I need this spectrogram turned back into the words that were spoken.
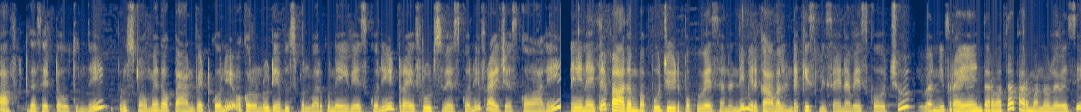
పర్ఫెక్ట్గా సెట్ అవుతుంది. ఇప్పుడు స్టవ్ మీద ఒక ప్యాన్ పెట్టుకొని ఒక రెండు టేబుల్ స్పూన్ వరకు నెయ్యి వేసుకొని డ్రై ఫ్రూట్స్ వేసుకొని ఫ్రై చేసుకోవాలి. నేనైతే బాదం పప్పు జీడిపప్పు వేసానండి. మీరు కావాలంటే కిస్మిస్ అయినా వేసుకోవచ్చు. ఇవన్నీ ఫ్రై అయిన తర్వాత పరమాన్నంలో వేసి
